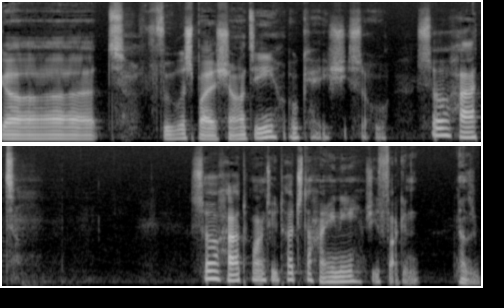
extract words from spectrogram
got Foolish by Ashanti. Okay, she's so, so hot. So hot, want to touch the hiney. She's fucking has a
